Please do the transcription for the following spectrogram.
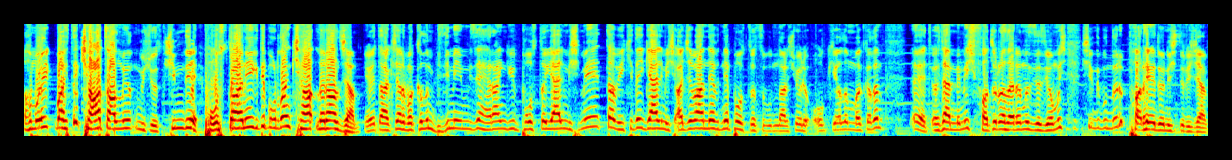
Ama ilk başta kağıt almayı unutmuşuz. Şimdi postaneye gidip oradan kağıtları alacağım. Evet arkadaşlar bakalım bizim evimize herhangi bir posta gelmiş mi? Tabii ki de gelmiş. Acaba ne, ne postası bunlar? Şöyle okuyalım bakalım. Evet ödenmemiş faturalarımız yazıyormuş. Şimdi bunları paraya dönüştüreceğim.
